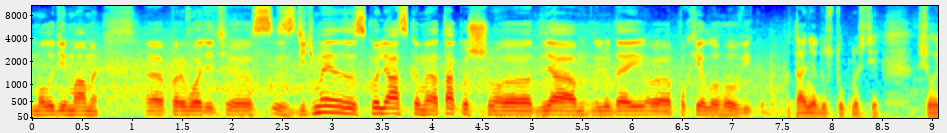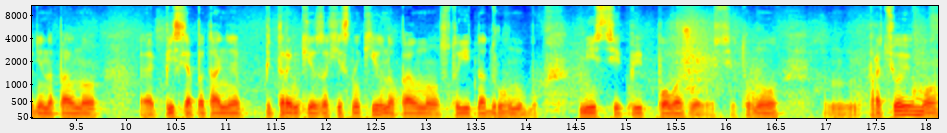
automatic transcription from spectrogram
молоді мами переводять з дітьми з колясками, а також для людей похилого віку. Питання доступності сьогодні, напевно, е, після питання підтримки захисників, напевно, стоїть на другому місці по важливості. Тому працюємо,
